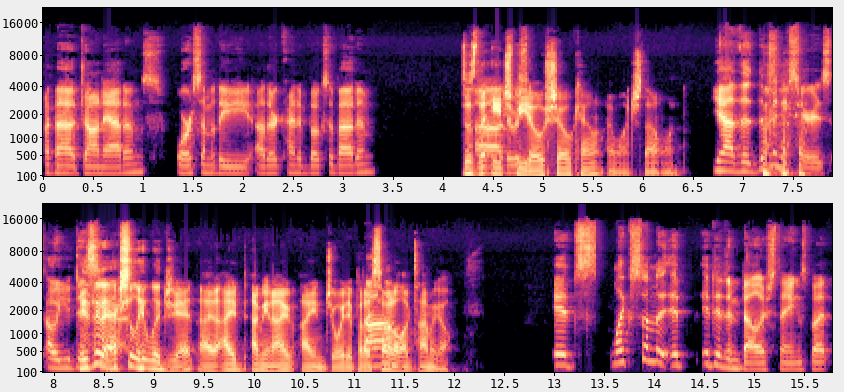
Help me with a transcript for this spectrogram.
about John Adams or some of the other kind of books about him. Does the Uh, was a- HBO show count? I watched that one. Yeah, the the miniseries. oh, you did. Is it that. actually legit? I, I, I mean, I, I enjoyed it, but I saw it a Um, long time ago. it's like some it it did embellish things, but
